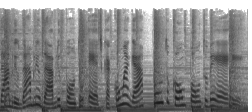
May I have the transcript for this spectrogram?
www.eticacomh.com.br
